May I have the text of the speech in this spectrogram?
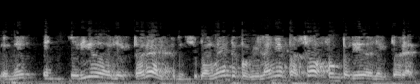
en el en periodo electoral, principalmente, porque el año pasado fue un periodo electoral.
